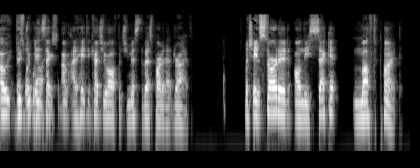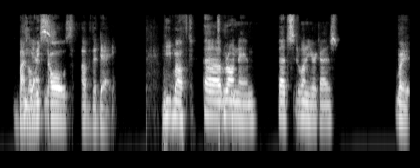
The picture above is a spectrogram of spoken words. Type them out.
Oh, did you, wait a second. I, I hate to cut you off, but you missed the best part of that drive. Which is? It started on the second muffed punt by Malik yes. Knowles of the day. He muffed. Uh, wrong name. That's one of your guys. Wait.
